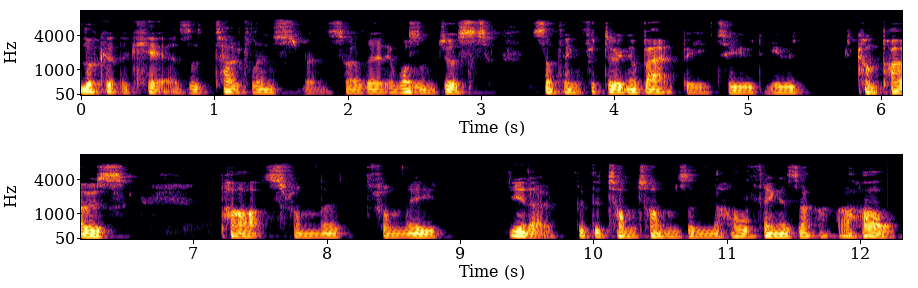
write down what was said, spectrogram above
look at the kit as a total instrument, so that it wasn't just something for doing a backbeat. He would, he would compose parts from the from the you know, with the tom toms and the whole thing as a, a whole.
